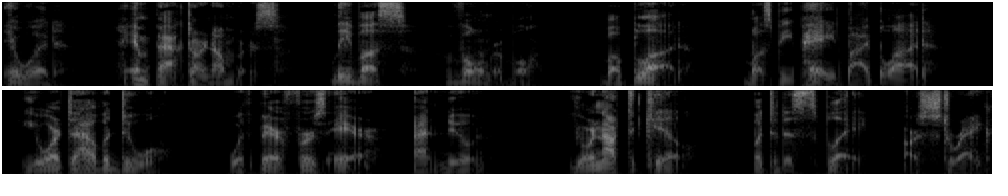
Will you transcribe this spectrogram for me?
It would impact our numbers, leave us vulnerable. But blood must be paid by blood. You are to have a duel with Bearfur's Heir at noon. You are not to kill, but to display our strength.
